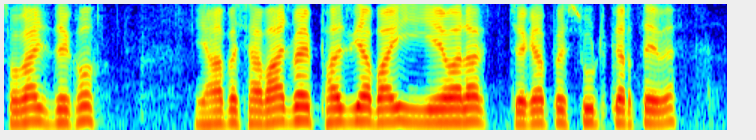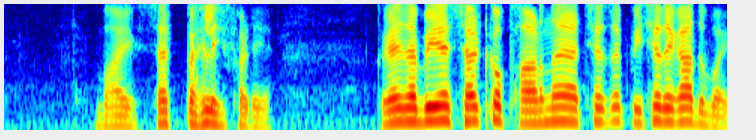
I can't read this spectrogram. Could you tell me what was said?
सो गाइस देखो, यहाँ पे शहबाज भाई, फंस गया भाई ये वाला जगह पे शूट करते हुए। भाई शर्ट पहले ही फट गया। तो गाइस अभी ये शर्ट को फाड़ना है अच्छे से, पीछे दिखा दो भाई।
